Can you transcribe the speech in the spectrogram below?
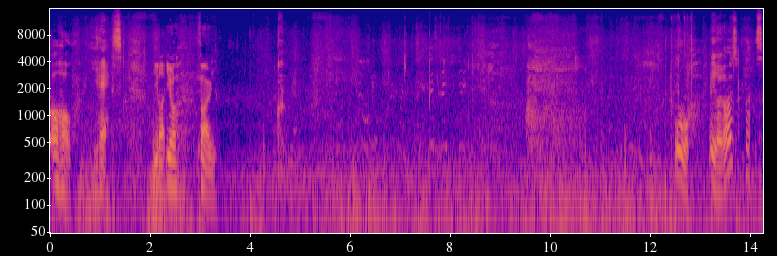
Oh, yes. You like your phone? Oh, there you go guys. That's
